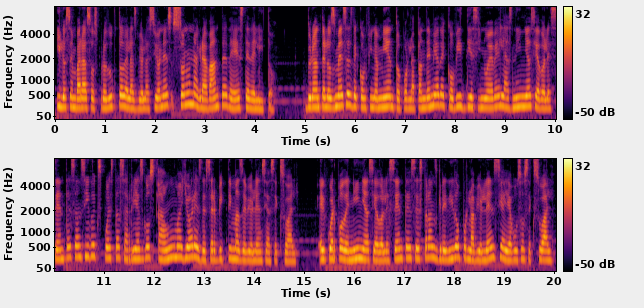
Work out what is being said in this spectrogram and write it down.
y los embarazos producto de las violaciones son un agravante de este delito. Durante los meses de confinamiento por la pandemia de COVID-19, las niñas y adolescentes han sido expuestas a riesgos aún mayores de ser víctimas de violencia sexual. El cuerpo de niñas y adolescentes es transgredido por la violencia y abuso sexual,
